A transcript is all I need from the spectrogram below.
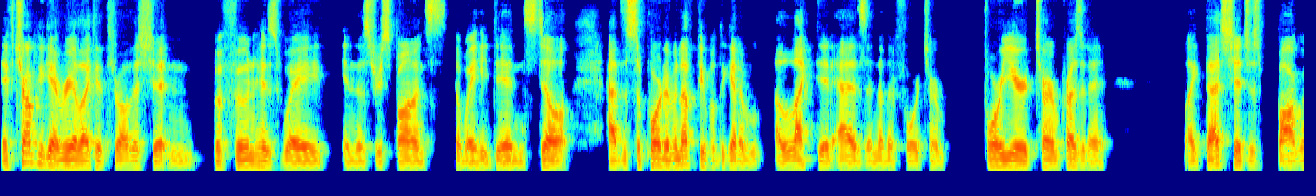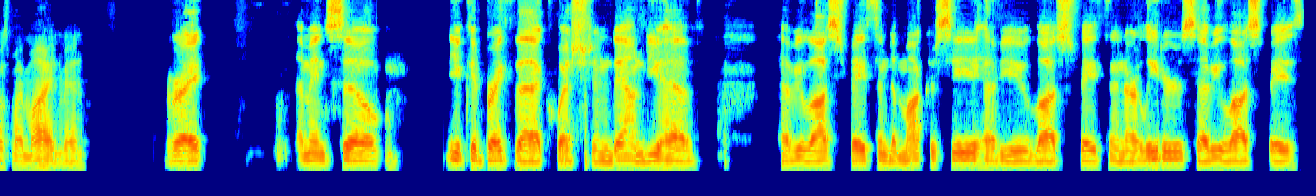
If Trump can get reelected through all this shit and buffoon his way in this response the way he did, and still have the support of enough people to get him elected as another four term, four year term president, like that shit just boggles my mind, man. Right. I mean, so you could break that question down. Do you have have you lost faith in democracy? Have you lost faith in our leaders? Have you lost faith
